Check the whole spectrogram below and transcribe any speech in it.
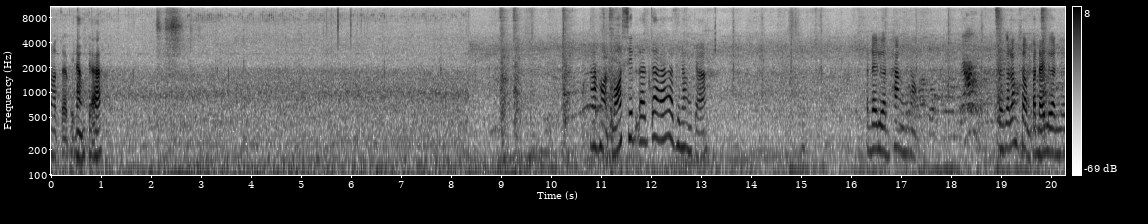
นาะจ้ะพี่น้องจ้า อาหอดหมอซิดแล้วจ้าพี่น้องจ้าปันไดเรือนพังพี่น้องเป็นกำลังส่องปันไดเรือนอยู่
